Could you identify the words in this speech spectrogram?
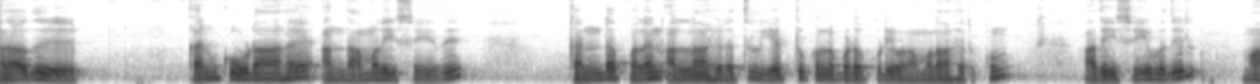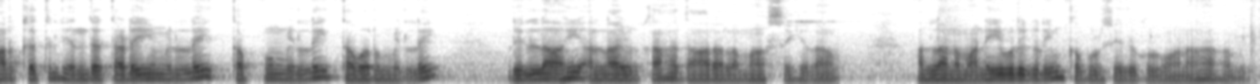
அதாவது கண்கூடாக அந்த அமலை செய்து கண்ட பலன் அல்லாஹிடத்தில் ஏற்றுக்கொள்ளப்படக்கூடிய ஒரு அமலாக இருக்கும். அதை செய்வதில் மார்க்கத்தில் எந்த தடையும் இல்லை தப்பும் இல்லை தவறும் இல்லை. லில்லாகி அல்லாஹிற்காக தாராளமாக செய்யலாம். அல்லாஹ் நம் அனைவர்களையும் கபூல் செய்து கொள்வானாக ஆமீன்.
